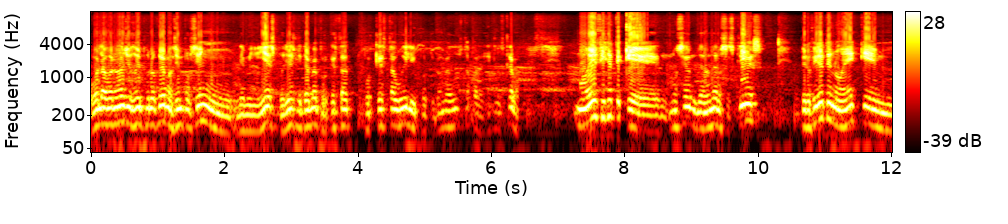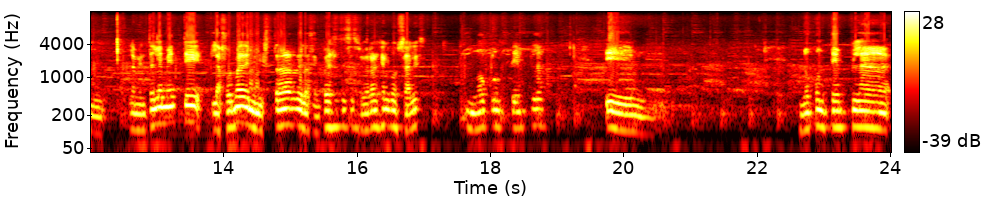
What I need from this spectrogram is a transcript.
Hola, buenas noches, soy puro crema, 100% de mi niñez. ¿Podría explicarme por qué está, por qué está Willy? Porque no me gusta para los cremas. Noé, fíjate que, no sé de dónde los escribes, pero fíjate, Noé, que mm, lamentablemente la forma de administrar de las empresas de ese señor Ángel González no contempla eh, no contempla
